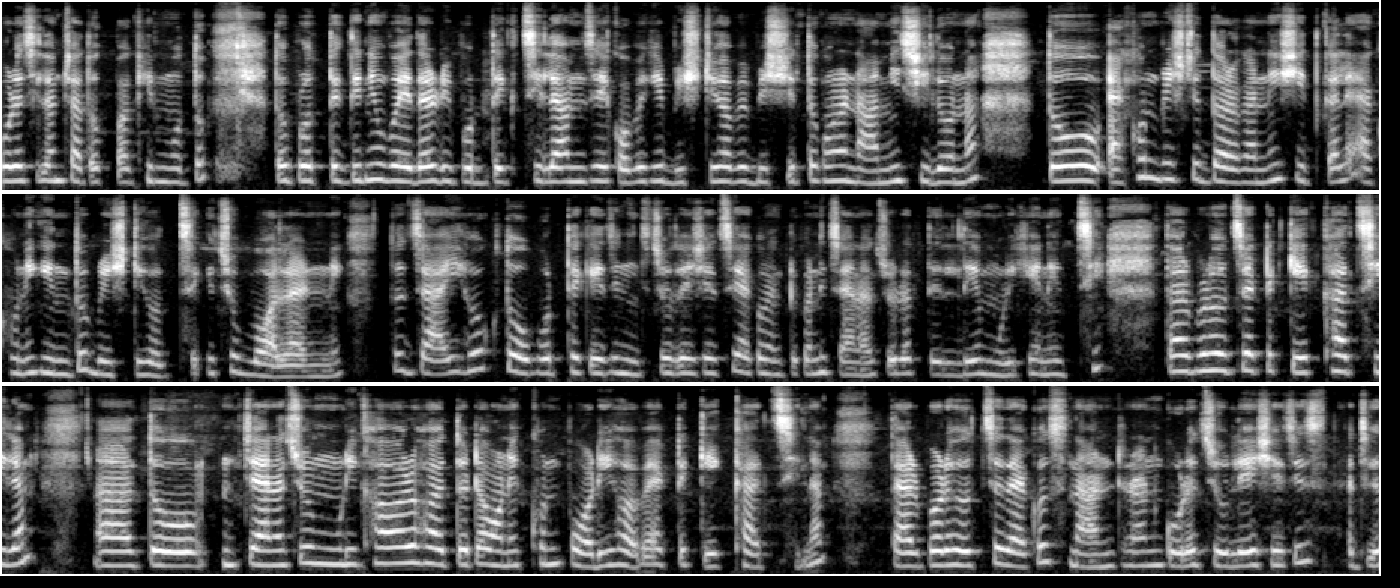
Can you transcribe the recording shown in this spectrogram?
করেছিলাম চাতক পাখির মতো। তো প্রত্যেক দিনই ওয়েদার রিপোর্ট দেখছিলাম যে কবে কি বৃষ্টি হবে। বৃষ্টির তো কোনো নামই ছিল না। তো এখন বৃষ্টির দরকার নেই। শীতকালে এখনই কিন্তু বৃষ্টি হচ্ছে। কিছু বলার নেই। তো যাই হোক হোক, তো ওপর থেকে এই যে নিচে চলে এসেছি, এখন একটুখানি চানাচুর তেল দিয়ে মুড়ি খেয়ে নিচ্ছি। তারপর হচ্ছে একটা কেক খাচ্ছিলাম। তো চানাচুর মুড়ি খাওয়ার হয়তো এটা অনেকক্ষণ পরই হবে, একটা কেক খাচ্ছিলাম। তারপরে হচ্ছে দেখো, স্নান টান করে চলে এসেছি, আজকে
